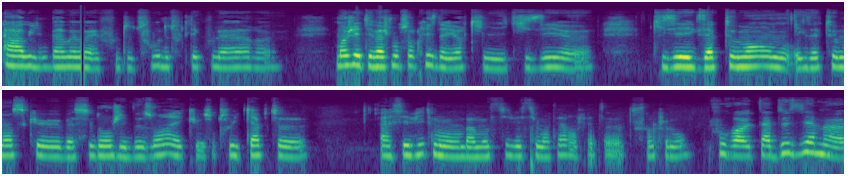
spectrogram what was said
Ah oui, bah ouais, ouais, faut de tout, de toutes les couleurs. euh. Moi, j'ai été vachement surprise d'ailleurs qu'ils aient, euh, qu'ils aient exactement, exactement ce que, bah, ce dont j'ai besoin et que surtout ils captent euh, assez vite mon, bah, mon style vestimentaire en fait, euh, tout simplement. Pour euh, ta deuxième euh,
